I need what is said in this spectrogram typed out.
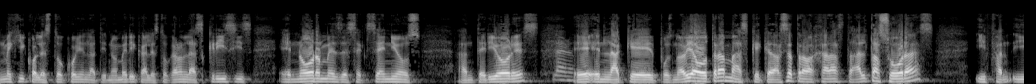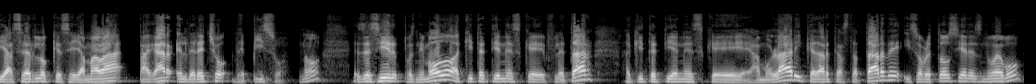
México les tocó y en Latinoamérica les tocaron las crisis enormes de sexenios anteriores, Claro. eh, en la que pues no había otra más que quedarse a trabajar hasta altas horas y, hacer lo que se llamaba pagar el derecho de piso, ¿no? Es decir, pues ni modo, aquí te tienes que fletar, aquí te tienes que amolar y quedarte hasta tarde y sobre todo si eres nuevo,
